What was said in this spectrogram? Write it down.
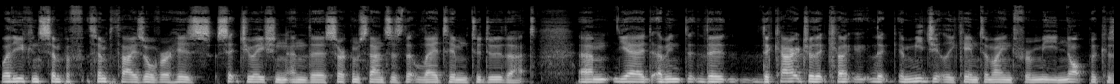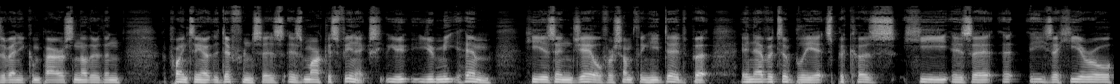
whether you can sympathise over his situation and the circumstances that led him to do that. Um, yeah, I mean the the, character that that immediately came to mind for me, not because of any comparison other than pointing out the differences, is Marcus Phoenix. You you meet him, he is in jail for something he did, but inevitably it's because he is a he's a hero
